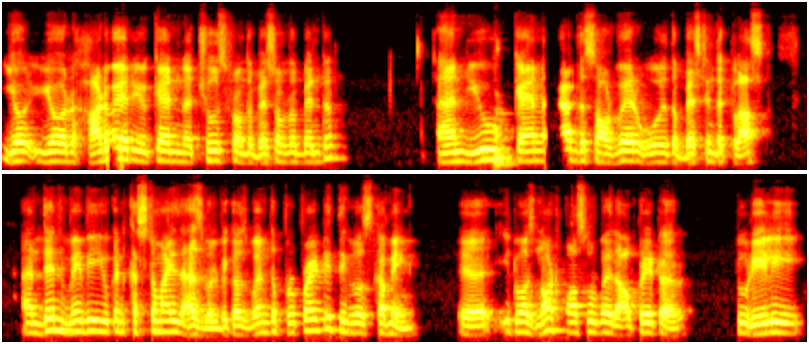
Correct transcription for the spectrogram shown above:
your your hardware you can choose from the best of the vendor and you can have the software who is the best in the class. And then maybe you can customize as well because when the proprietary thing was coming uh, it was not possible by the operator to really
